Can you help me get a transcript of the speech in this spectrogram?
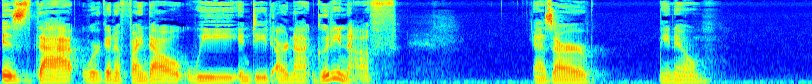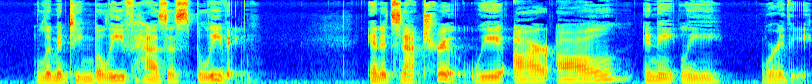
is that we're going to find out we indeed are not good enough as our, you know, limiting belief has us believing. And it's not true. We are all innately worthy.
